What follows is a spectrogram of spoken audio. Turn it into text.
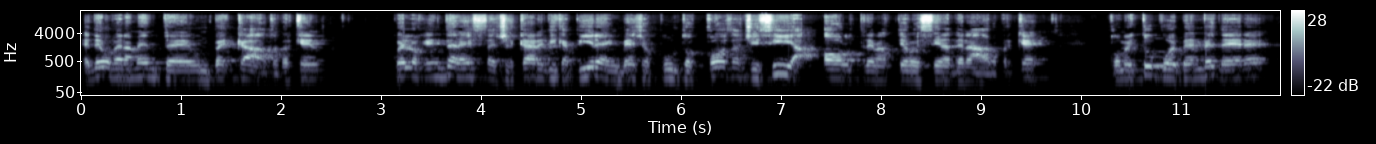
ed è veramente un peccato perché quello che interessa è cercare di capire invece appunto cosa ci sia oltre Matteo Messina Denaro perché come tu puoi ben vedere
